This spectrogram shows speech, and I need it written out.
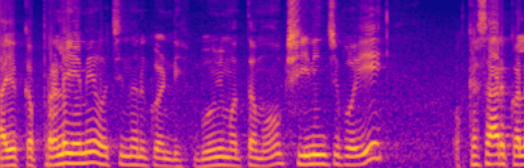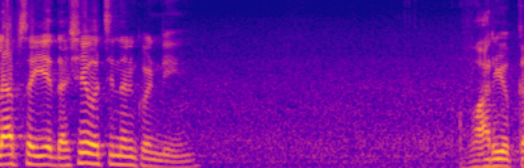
ఆ యొక్క ప్రళయమే వచ్చిందనుకోండి భూమి మొత్తము క్షీణించిపోయి ఒక్కసారి కొలాప్స్ అయ్యే దశే వచ్చిందనుకోండి వారి యొక్క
